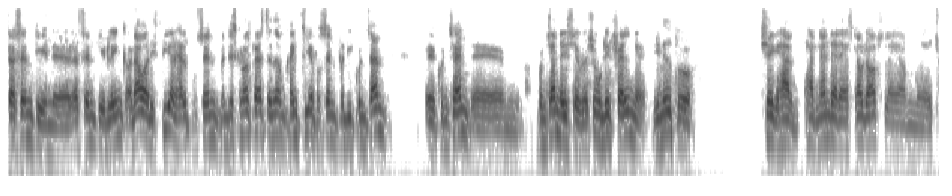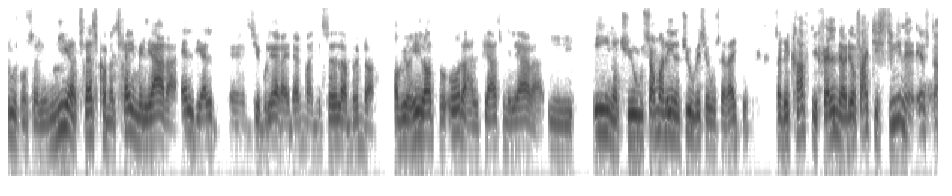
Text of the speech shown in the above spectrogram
der, sendte de en, øh, der sendte de et link, og der var det 4,5 procent, men det skal nok passe det ned omkring 4 procent, fordi kontant, øh, kontant, øh, kontanter i cirkulation, det er faldende. Vi er nede på, tjekke her, her den anden dag, da jeg skrev et opslag om øh, 1000 69,3 milliarder alt i alt øh, cirkulerer der i Danmark i sædler og mønter, og vi var helt op på 78 milliarder i 21, sommeren 21, hvis jeg husker rigtigt. Så det er kraftigt faldende, og det var faktisk stigende efter,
